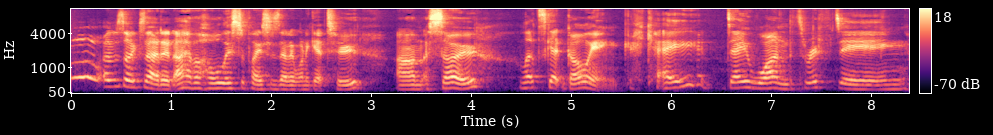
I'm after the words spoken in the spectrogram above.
oh, I'm so excited. I have a whole list of places that I want to get to. Um, so let's get going, okay? Day one, thrifting.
